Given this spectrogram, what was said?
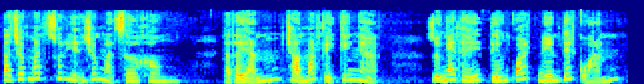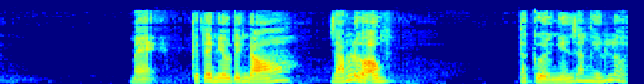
ta chớp mắt xuất hiện trước mặt sơ không. Ta thấy hắn tròn mắt vì kinh ngạc, rồi nghe thấy tiếng quát điên tiết của hắn. Mẹ, cái tên yêu tinh đó, dám lừa ông. Ta cười nghiến răng nghiến lợi,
